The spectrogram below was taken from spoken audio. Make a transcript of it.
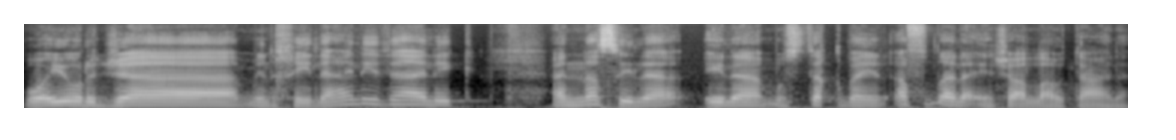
ويرجى من خلال ذلك أن نصل إلى مستقبل أفضل إن شاء الله تعالى.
